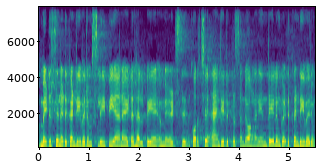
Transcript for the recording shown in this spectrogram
മെഡിസിൻ എടുക്കേണ്ടി വരും സ്ലീപ്പ് ചെയ്യാനായിട്ട് ഹെൽപ്പ് ചെയ്യാൻ മെഡിസിൻ കുറച്ച് ആന്റി ഡിപ്രസന്റോ അങ്ങനെ എന്തെങ്കിലും എടുക്കേണ്ടി വരും.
